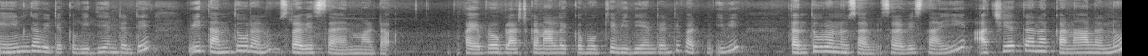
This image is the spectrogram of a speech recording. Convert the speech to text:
మెయిన్గా వీటి యొక్క విధి ఏంటంటే ఇవి తంతువులను స్రవిస్తాయి అన్నమాట. ఫైబ్రోబ్లాస్ట్ కణాల యొక్క ముఖ్య విధి ఏంటంటే వాటి ఇవి తంతువులను స్రవిస్తాయి. అచేతన కణాలను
